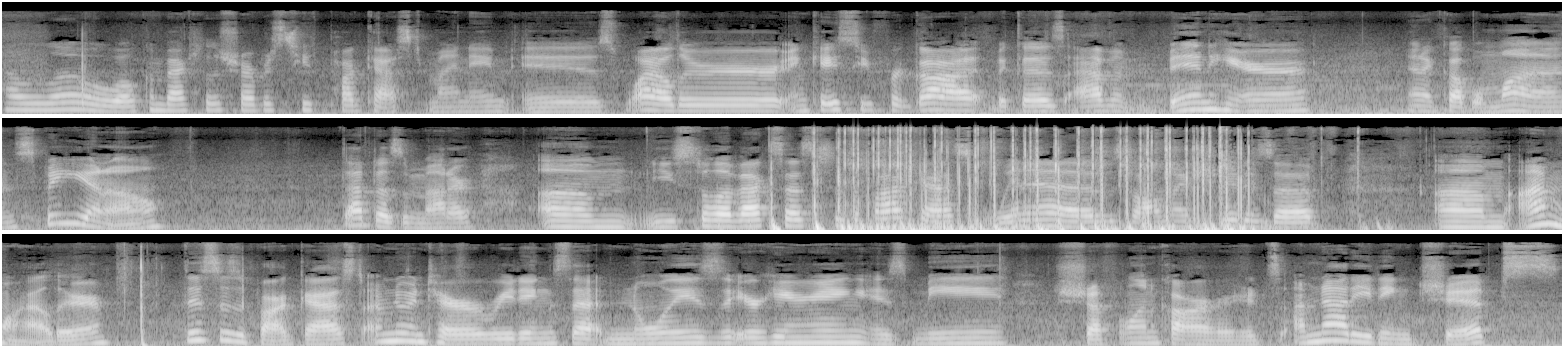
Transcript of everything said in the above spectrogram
Hello, welcome back to the Sharpest Teeth podcast. My name is Wilder. In case you forgot, because I haven't been here in a couple months, but you know, that doesn't matter. Um, you still have access to the podcast whenevs all my shit is up. Um, I'm Wilder. This is a podcast. I'm doing tarot readings. That noise that you're hearing is me shuffling cards. I'm not eating chips.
